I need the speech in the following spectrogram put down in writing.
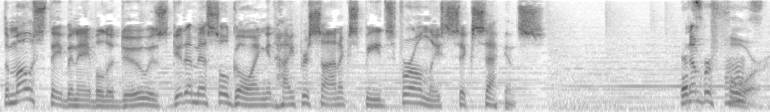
The most they've been able to do is get a missile going at hypersonic speeds for only six seconds. That's Number four.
